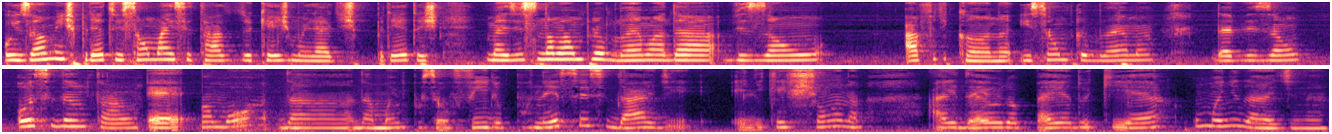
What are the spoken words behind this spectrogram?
Os homens pretos são mais citados do que as mulheres pretas, mas isso não é um problema da visão africana, isso é um problema da visão ocidental. É o amor da, da mãe por seu filho, por necessidade, ele questiona a ideia europeia do que é humanidade, né?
